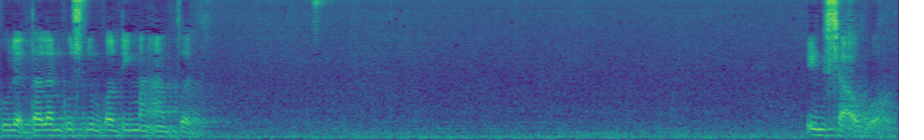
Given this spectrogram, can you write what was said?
golek dalan husnul khotimah abot Insya Allah.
